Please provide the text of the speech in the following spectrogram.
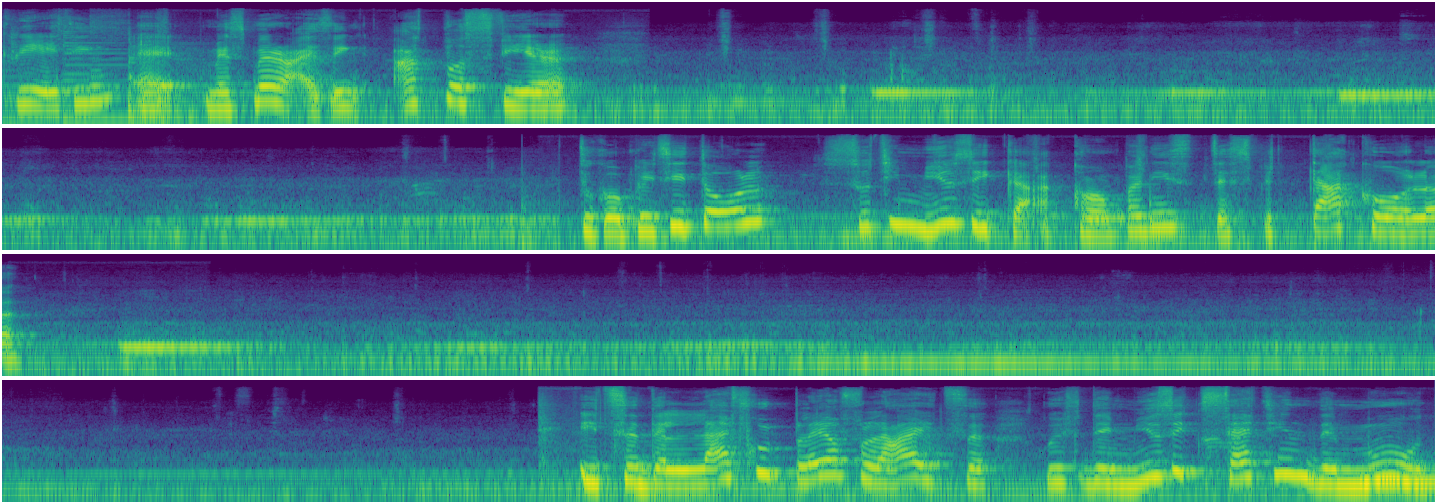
creating a mesmerizing atmosphere. To complete it all, soothing music accompanies the spectacle. It's a delightful play of lights, with the music setting the mood,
